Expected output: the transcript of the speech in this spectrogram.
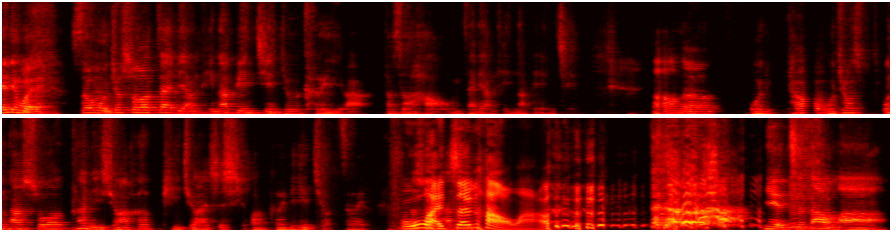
Anyway，所以我就说在凉亭那边剪就可以啦。他说好，我们在凉亭那边剪。然后呢，我他我就问他说，那你喜欢喝啤酒还是喜欢喝烈酒之类的？服务还真好啊！你也知道嘛。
